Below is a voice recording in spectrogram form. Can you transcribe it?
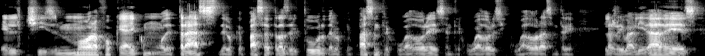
el chismógrafo que hay como detrás de lo que pasa detrás del tour, de lo que pasa entre jugadores, entre jugadores y jugadoras, entre las rivalidades,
